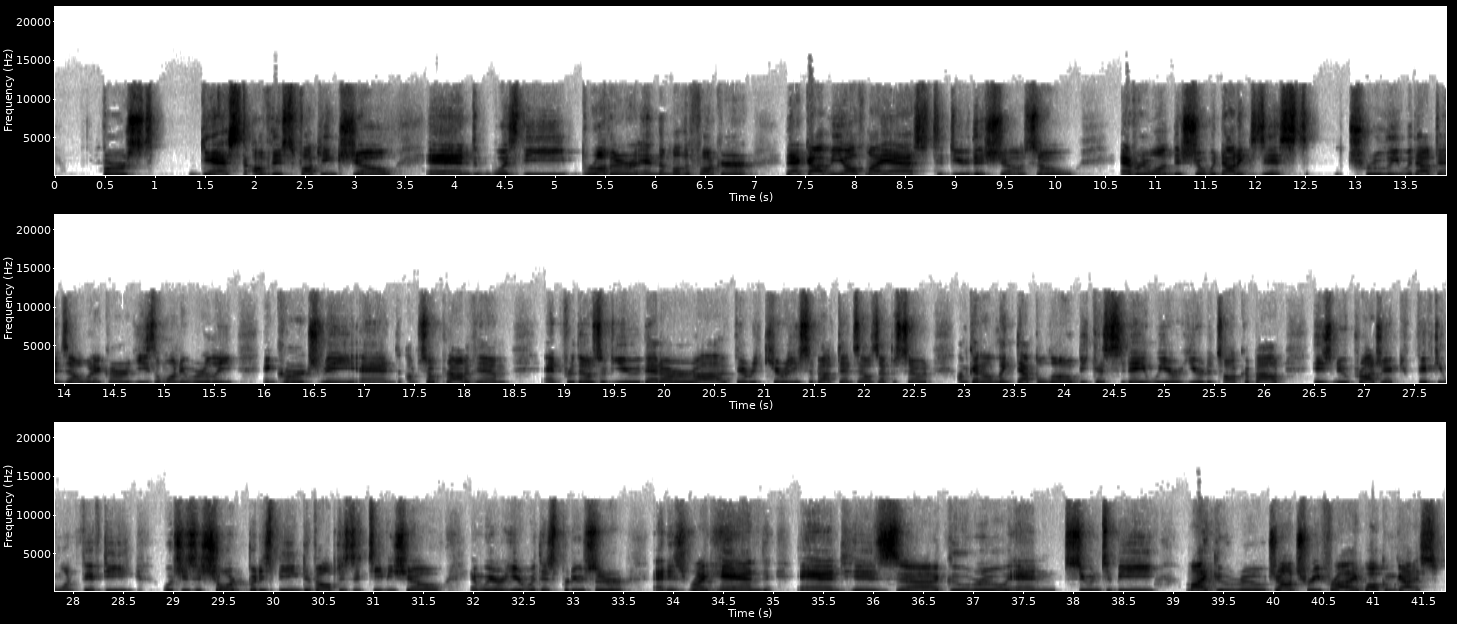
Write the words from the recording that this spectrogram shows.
first guest of this fucking show and was the brother and the motherfucker that got me off my ass to do this show. So, everyone, this show would not exist truly without Denzel Whitaker. He's the one who really encouraged me, and I'm so proud of him. And for those of you that are uh, very curious about Denzel's episode, I'm going to link that below because today we are here to talk about his new project, 5150, which is a short but is being developed as a TV show. And we are here with his producer and his right hand and his uh, guru and soon to be my guru, John Tree Fry. Welcome, guys.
